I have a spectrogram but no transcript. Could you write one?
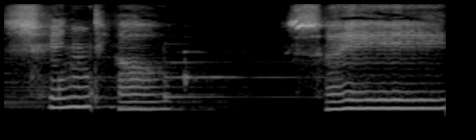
心跳随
